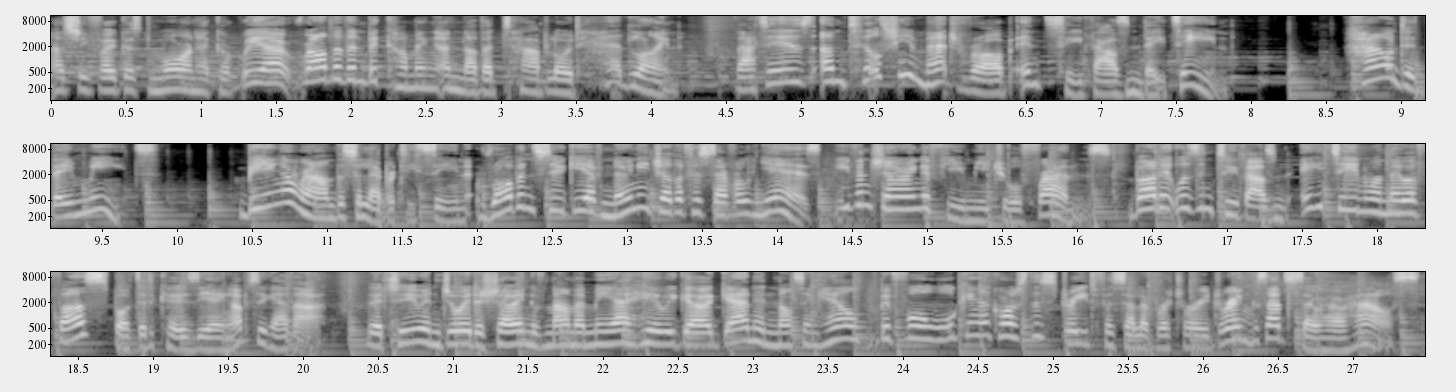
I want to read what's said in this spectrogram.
as she focused more on her career rather than becoming another tabloid headline. That is, until she met Rob in 2018. How did they meet? Being around the celebrity scene, Rob and Suki have known each other for several years, even sharing a few mutual friends. But it was in 2018 when they were first spotted cozying up together. The two enjoyed a showing of Mamma Mia Here We Go Again in Notting Hill before walking across the street for celebratory drinks at Soho House.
